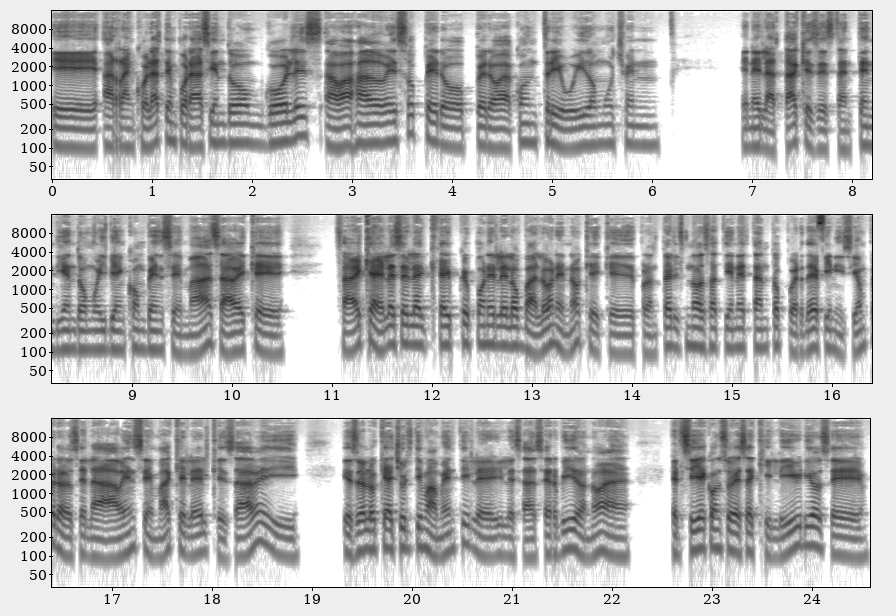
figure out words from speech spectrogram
Eh, arrancó la temporada haciendo goles, ha bajado eso, pero, pero ha contribuido mucho en, en el ataque. Se está entendiendo muy bien con Benzema. Sabe que sabe que a él es el que hay que ponerle los balones, ¿no? Que, que de pronto él no tiene tanto poder de definición, pero se la da Benzema, que él es el que sabe y, eso es lo que ha hecho últimamente y, le, les ha servido, ¿no? él sigue con su desequilibrio, se,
